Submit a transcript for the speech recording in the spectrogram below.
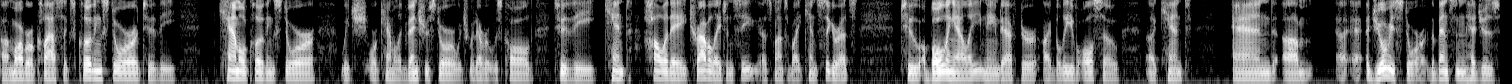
uh, Marlboro Classics clothing store to the Camel clothing store, which or Camel Adventure store, which whatever it was called, to the Kent Holiday Travel Agency, uh, sponsored by Kent Cigarettes to a bowling alley named after, I believe, also uh, Kent, and um, a, a, jewelry store, the Benson Hedges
